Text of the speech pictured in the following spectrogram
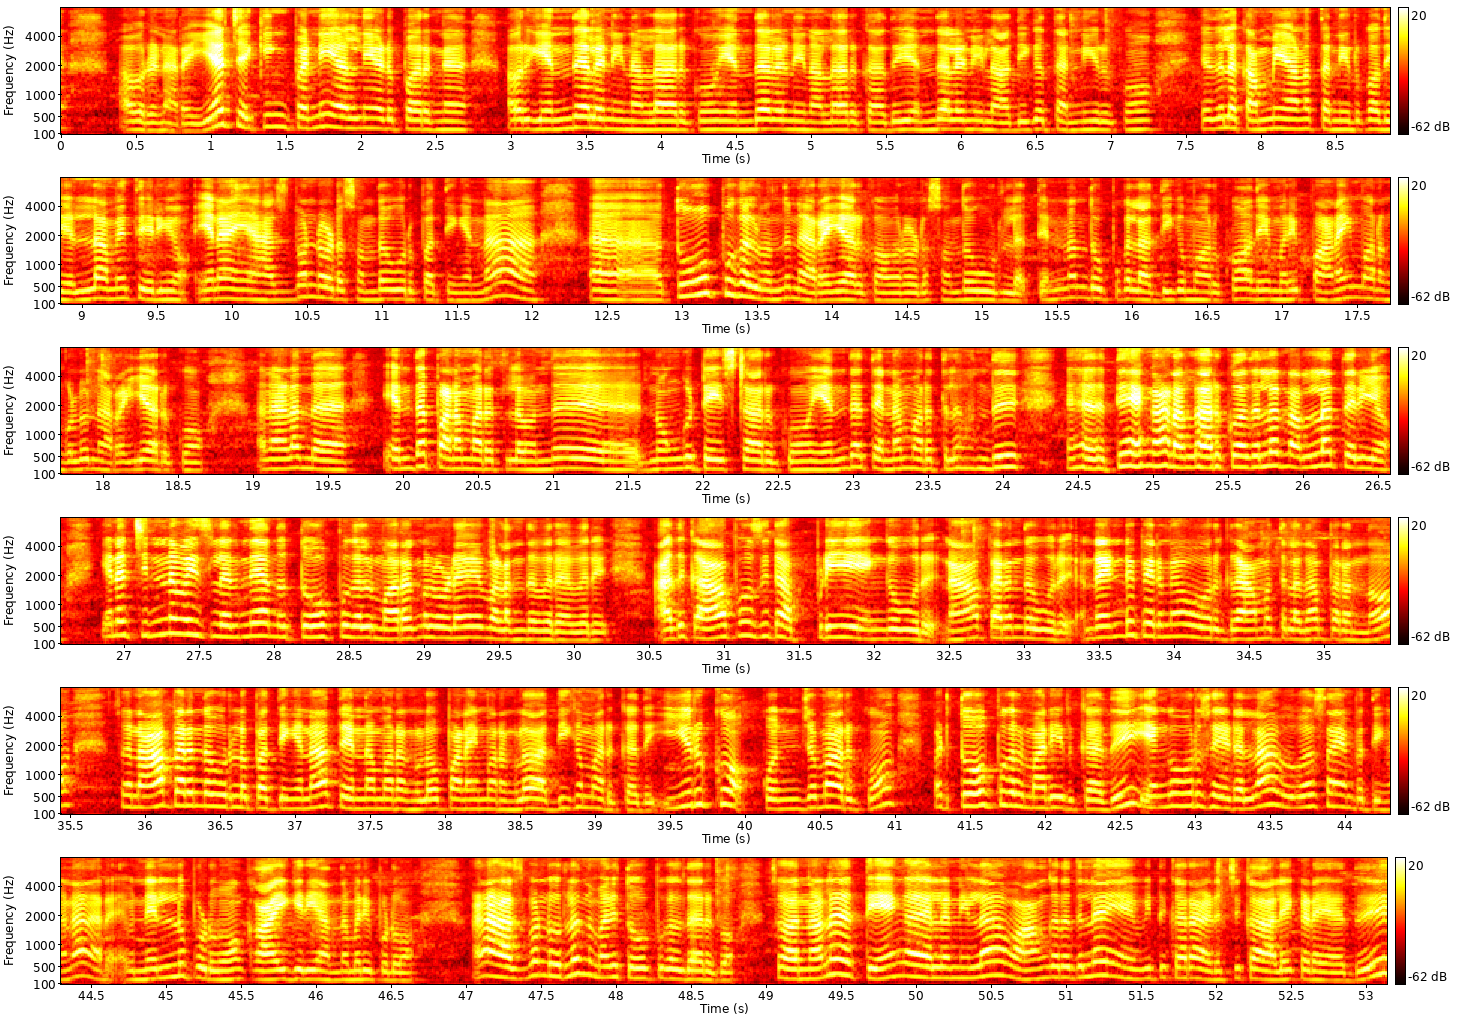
அவர் நிறைய செக்கிங் பண்ணி இளநி எடுப்பாருங்க. அவருக்கு எந்த இளநி நல்லாயிருக்கும் எந்த இளநி நல்லா இருக்காது எந்த இளநியில் அதிக தண்ணி இருக்கும் எதில் கம்மியான தண்ணி இருக்கும் அது எல்லாமே தெரியும். ஏன்னா என் ஹஸ்பண்டோட சொந்த ஊர் பார்த்திங்கன்னா தோப்புகள் வந்து நிறையா இருக்கும் அவரோட சொந்த ஊரில். தென்னந்தோப்புகள் அதிகமாக இருக்கும். அதே மாதிரி பனை மரங்களும் நிறையா இருக்கும். அதனால் அந்த எந்த பனை மரத்தில் வந்து நொங்கு டேஸ்ட்டாக இருக்கும் எந்த தென்னை மரத்தில் வந்து தேங்காய் நல்லா இருக்கும் அதெல்லாம் நல்லா தெரியும். ஏன்னா சின்ன வயசுலேருந்தே அந்த தோப்புகள் மரங்களோட வளர்ந்தவர் அவர். அதுக்கு ஆப் ஆப்போசிட் அப்படியே எங்கள் ஊர். நான் பிறந்த ஊர். ரெண்டு பேருமே ஒரு கிராமத்தில் தான் பிறந்தோம். ஸோ நான் பிறந்த ஊரில் பார்த்திங்கன்னா தென்னை மரங்களோ பனை மரங்களோ அதிகமாக இருக்காது. இருக்கும் கொஞ்சமாக இருக்கும். பட் தோப்புகள் மாதிரி இருக்காது. எங்கள் ஊர் சைடெல்லாம் விவசாயம் பார்த்திங்கன்னா நெல் போடுவோம் காய்கறி அந்த மாதிரி போடுவோம். ஆனால் ஹஸ்பண்ட் ஊரில் இந்த மாதிரி தோப்புகள் தான் இருக்கும். ஸோ அதனால் தேங்காய் இளநிலாம் வாங்குறதுல என் வீட்டுக்காரர் அடிச்சுக்க ஆளே கிடையாது.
